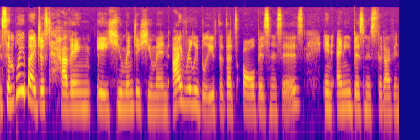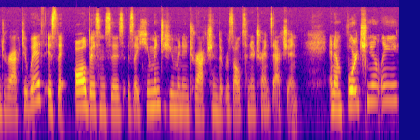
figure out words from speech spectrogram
simply by just having a human to human, I really believe that that's all businesses in any business that I've interacted with is that all businesses is a human to human interaction that results in a transaction. And unfortunately,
